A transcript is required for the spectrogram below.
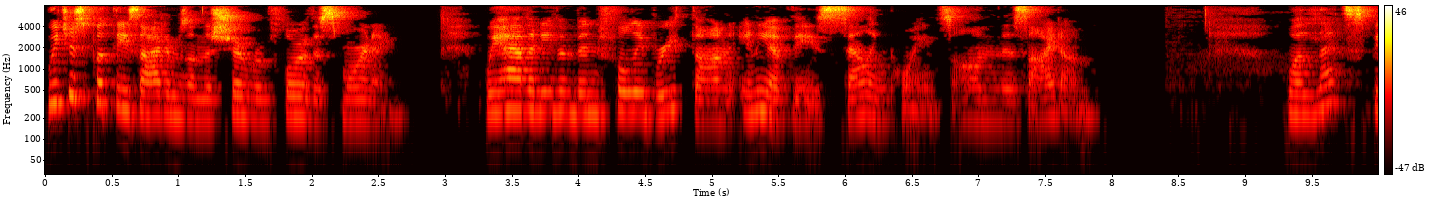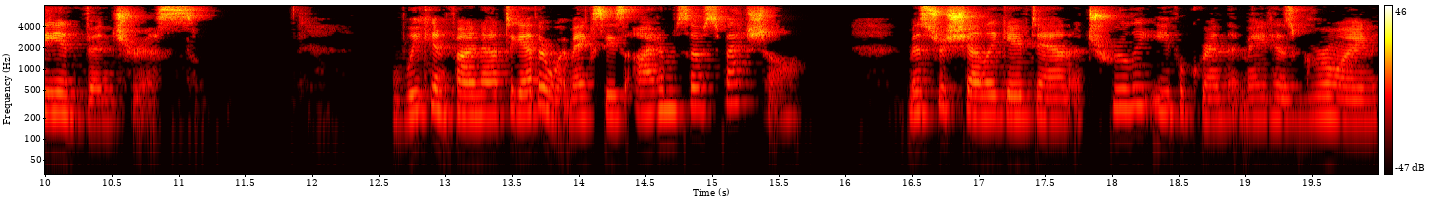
We just put these items on the showroom floor this morning. We haven't even been fully briefed on any of these selling points on this item. Well, let's be adventurous. We can find out together what makes these items so special. Mistress Shelley gave Dan a truly evil grin that made his groin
